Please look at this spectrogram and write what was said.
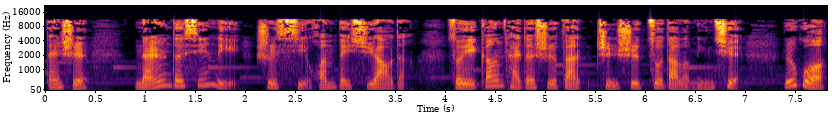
但是，男人的心里是喜欢被需要的，所以刚才的示范只是做到了明确。如果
